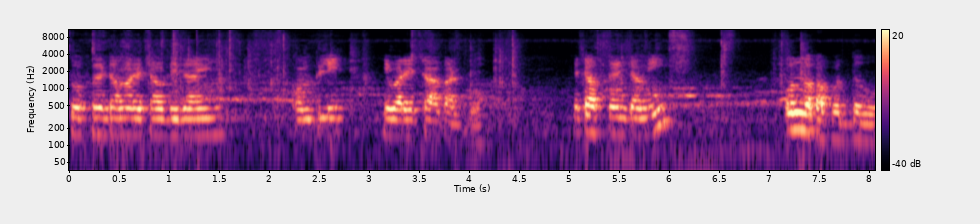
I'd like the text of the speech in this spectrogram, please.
তো ফ্রেন্ড আমার এটাও ডিজাইন কমপ্লিট এবার এটা কাটবো। এটা ফ্রেন্ড আমি অন্য কাপড় দেবো।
